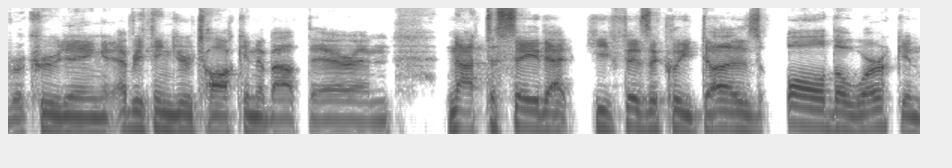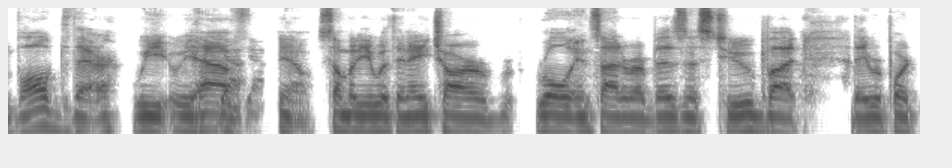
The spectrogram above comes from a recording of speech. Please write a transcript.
recruiting, everything you're talking about there. And not to say that he physically does all the work involved there. We we have, yeah. you know, somebody with an HR role inside of our business too, but they report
